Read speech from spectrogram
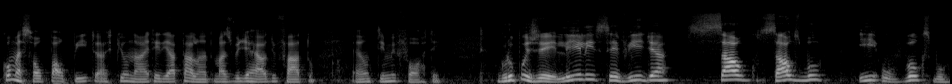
como é só o palpite, eu acho que United e Atalanta, mas o Vídea Real de fato é um time forte. Grupo G, Lille, Sevilla, Sal, Salzburg e o Wolfsburg.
